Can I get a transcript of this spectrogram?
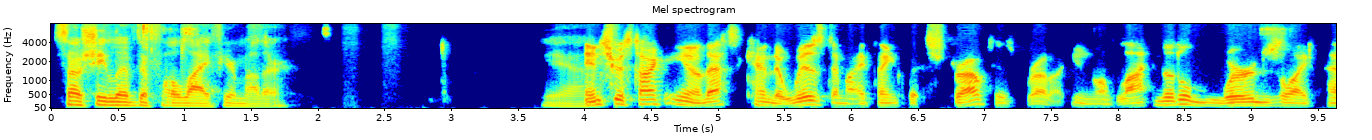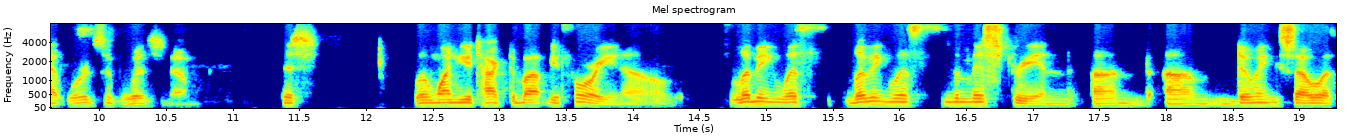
So she lived a full life, your mother. Yeah. And she was talking, you know, that's the kind of wisdom I think that Strout has brought up. You know, lot, little words like that, words of wisdom. This, the one you talked about before, you know, living with living with the mystery and and um, doing so with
